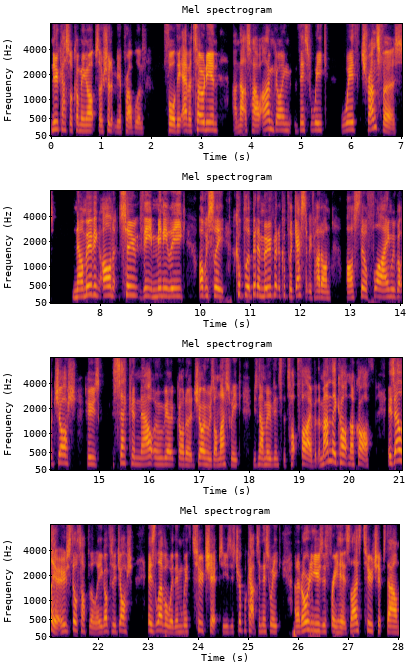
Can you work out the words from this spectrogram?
Newcastle coming up, so shouldn't be a problem for the Evertonian. And that's how I'm going this week with transfers. Now, moving on to the mini league. Obviously, a couple of bit of movement, a couple of guests that we've had on are still flying. We've got Josh, who's second now, and we've got uh, Joe, who was on last week, who's now moved into the top five. But the man they can't knock off is Elliot, who's still top of the league. Obviously, Josh is level with him with two chips. He uses triple captain this week, and had already used his free hits. So that's two chips down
